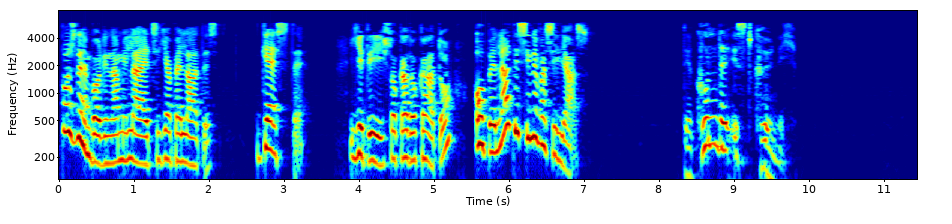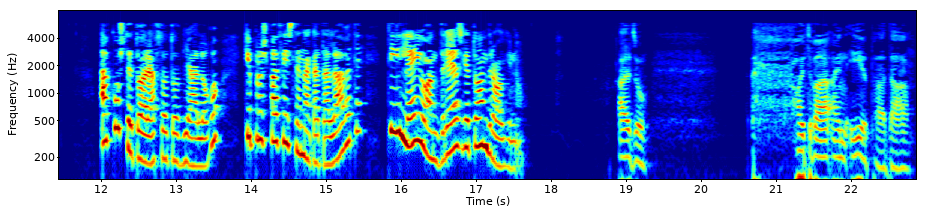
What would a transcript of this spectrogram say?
πως δεν μπορεί να μιλά έτσι για πελάτες. Γκέστε. Γιατί στο κάτω-κάτω ο πελάτης είναι βασιλιάς. Der Kunde ist König. Ακούστε τώρα αυτό το διάλογο και προσπαθήστε να καταλάβετε τι λέει ο Ανδρέας για το ανδρόγυνο. Also, heute war ein Ehepaar da.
